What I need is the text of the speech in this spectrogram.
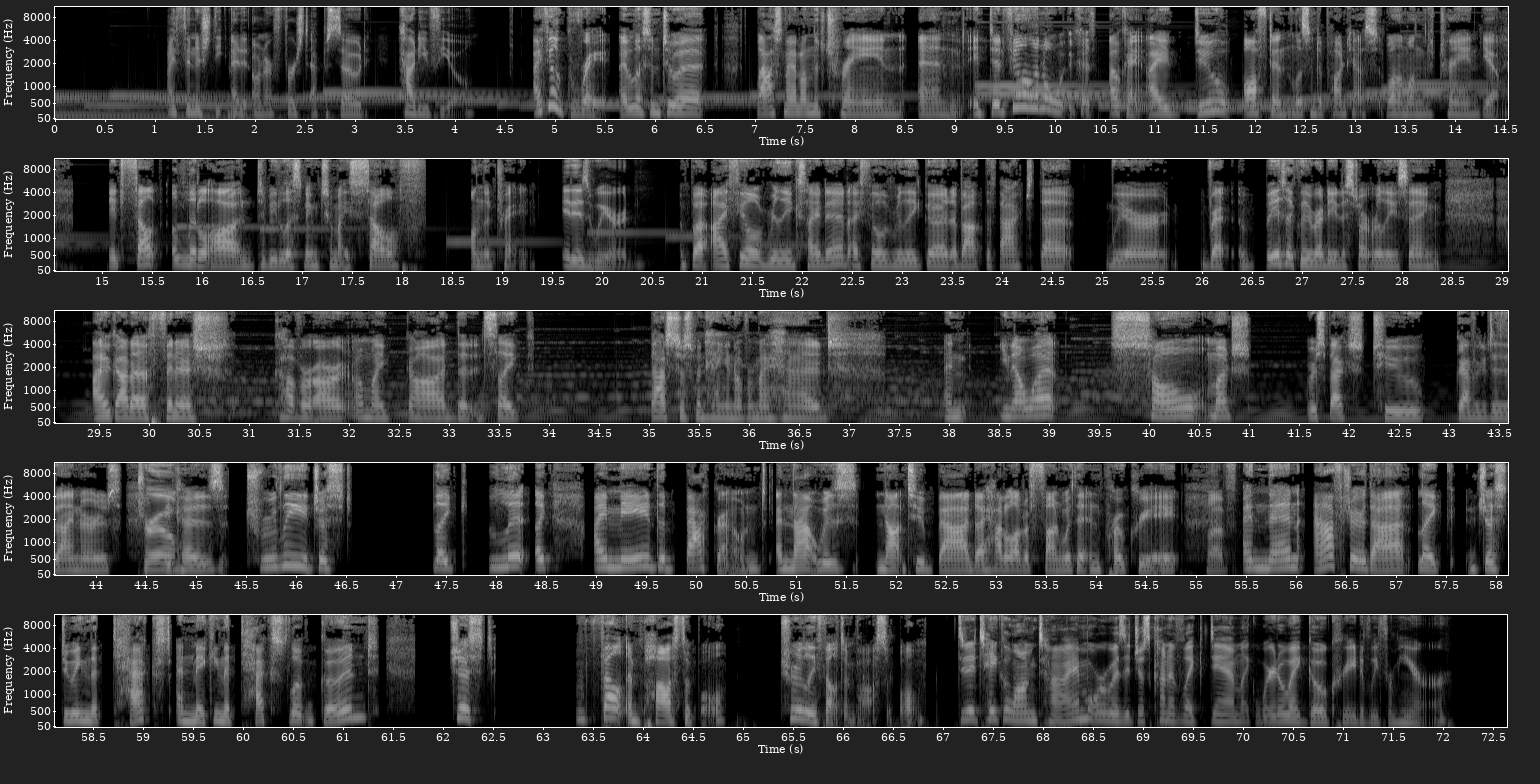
I finished the edit on our first episode. How do you feel? I feel great. I listened to it last night on the train, and it did feel a little. Okay, I do often listen to podcasts while I'm on the train. Yeah. It felt a little odd to be listening to myself on the train, It is weird. but I feel really excited. I feel really good about the fact that we're re- basically ready to start releasing. I gotta finish cover art. Oh my god, that it's like that's just been hanging over my head. And you know what? So much respect to graphic designers True. because truly just like lit like I made the background and that was not too bad. I had a lot of fun with it in Procreate. Love. And then after that, like just doing the text and making the text look good just felt impossible. Truly felt impossible. Did it take a long time or was it just kind of like, damn, like where do I go creatively from here?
